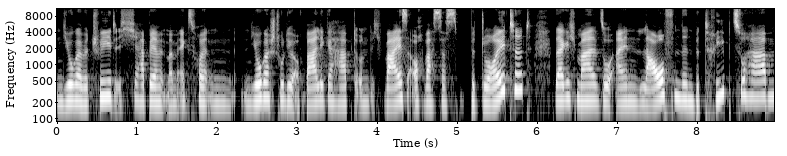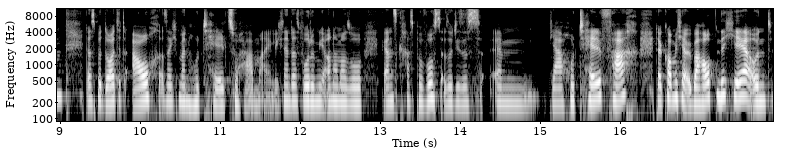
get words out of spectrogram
ein Yoga-Retreat, ich habe ja mit meinem Ex-Freund ein, ein Yoga-Studio auf Bali gehabt und ich weiß auch, was das bedeutet, sage ich mal, so einen laufenden Betrieb zu haben. Das bedeutet auch, sage ich mal, ein Hotel zu haben eigentlich. Ne? Das wurde mir auch nochmal so ganz krass bewusst. Also dieses ähm, ja, Hotel Hotelfach. Da komme ich ja überhaupt nicht her. Und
